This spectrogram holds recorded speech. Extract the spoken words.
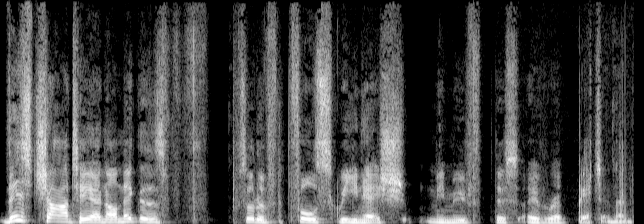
this chart here, and I'll make this sort of full screenish. Let me move this over a bit, and then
